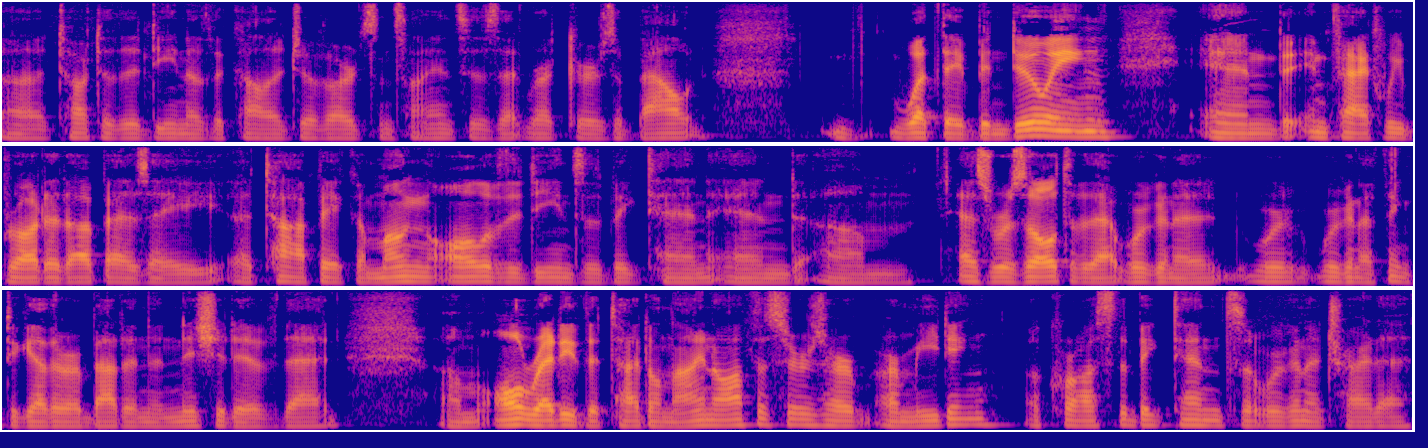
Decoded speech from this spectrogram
uh, talked to the dean of the College of Arts and Sciences at Rutgers about what they've been doing. And in fact, we brought it up as a, a topic among all of the deans of the Big Ten. And um, as a result of that, we're gonna we're we're gonna think together about an initiative that um, already the Title IX officers are are meeting across the Big Ten. So we're gonna try to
